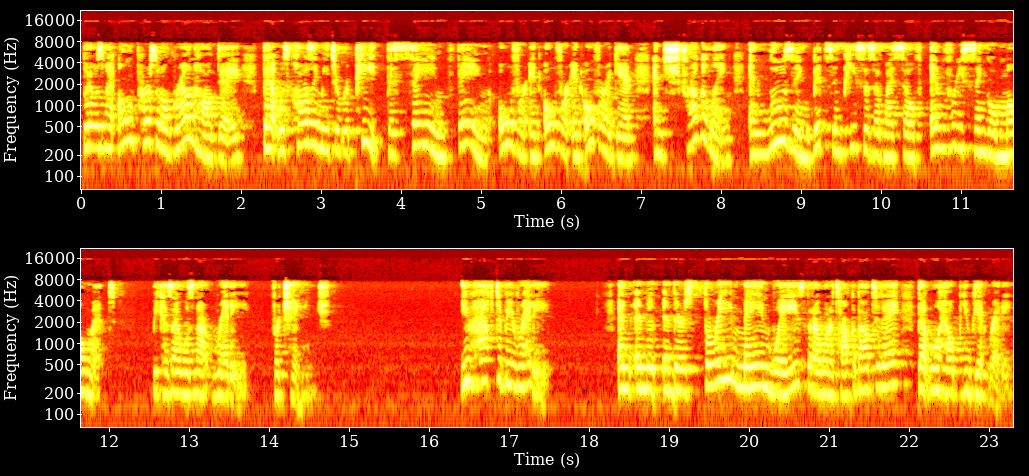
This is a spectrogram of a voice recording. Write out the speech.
but it was my own personal groundhog day that was causing me to repeat the same thing over and over and over again and struggling and losing bits and pieces of myself every single moment because I was not ready for change. You have to be ready. And, and, and there's three main ways that I want to talk about today that will help you get ready.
